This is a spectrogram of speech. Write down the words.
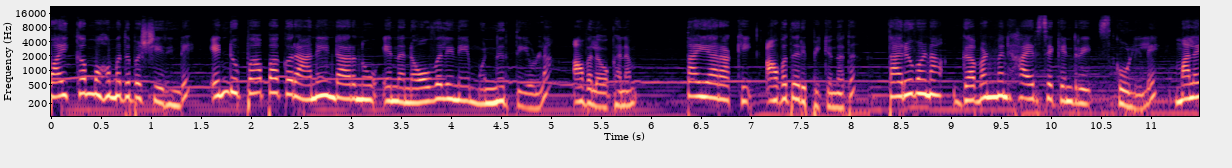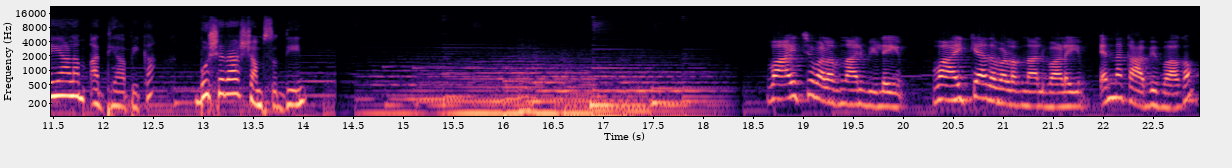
വൈക്കം മുഹമ്മദ് ബഷീറിന്റെ എന്റെ ഉപ്പാപ്പാക്കൊരാനയുണ്ടായിരുന്നു എന്ന നോവലിനെ മുൻനിർത്തിയുള്ള അവലോകനം. തയ്യാറാക്കി അവതരിപ്പിക്കുന്നത് തരുവണ ഗവൺമെന്റ് ഹയർ സെക്കൻഡറി സ്കൂളിലെ മലയാളം അധ്യാപിക ബുഷറ ഷംസുദ്ദീൻ വായിച്ചു വളർന്നാൽ വിളയും വായിക്കാതെ വളർന്നാൽ വളയും എന്ന കാവ്യഭാഗം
